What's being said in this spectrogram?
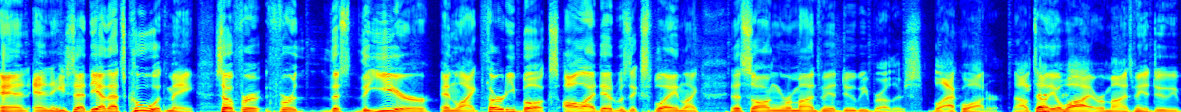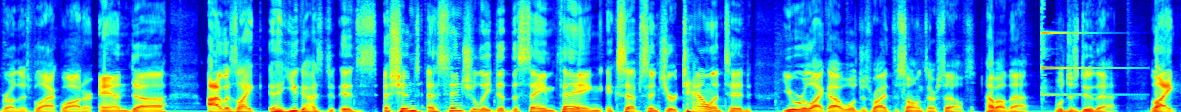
and and he said, "Yeah, that's cool with me." So for for the the year and like 30 books, all I did was explain like the song reminds me of Doobie Brothers, Blackwater. I'll tell you why it reminds me of Doobie Brothers, Blackwater. And uh I was like, hey, you guys it's essentially did the same thing, except since you're talented, you were like, oh, we'll just write the songs ourselves. How about that? We'll just do that. Like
